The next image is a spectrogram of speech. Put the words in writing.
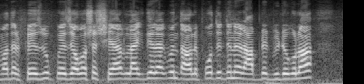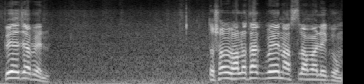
আমাদের ফেসবুক পেজে অবশ্যই শেয়ার লাইক দিয়ে রাখবেন, তাহলে প্রতিদিনের আপডেট ভিডিওগুলো পেয়ে যাবেন। তো সবাই ভালো থাকবেন, আসসালামু আলাইকুম।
